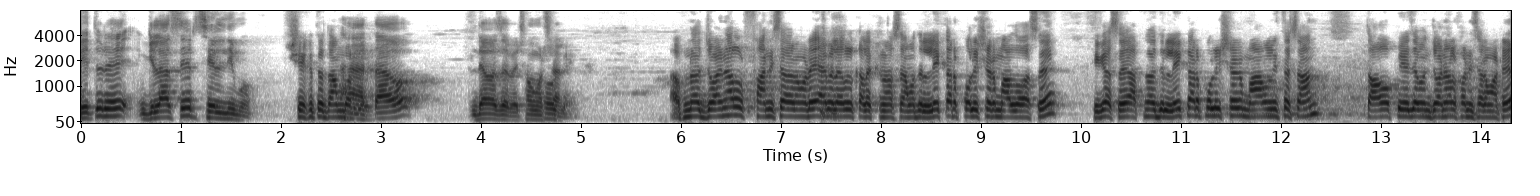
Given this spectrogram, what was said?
ভেতরে গ্লাসের সেল নিবো। সেক্ষেত্রে দাম হ্যাঁ বাড়বে তাও দেওয়া যাবে সমস্যা নেই। আপনার জয়নাল ফার্নিচার আমাদের অ্যাভেলেবল কালেকশন আছে। আমাদের লেকার পলিশের মালও আছে। ঠিক আছে? আপনারা যদি লেকার পলিশের মাল নিতে চান তাও পেয়ে যাবেন জয়নাল ফার্নিচার মাঠে।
